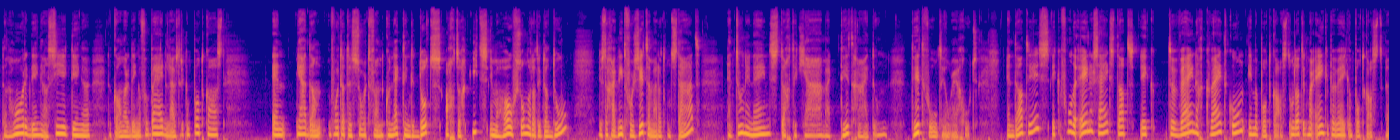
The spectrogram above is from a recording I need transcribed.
Dan hoor ik dingen, dan zie ik dingen, dan komen er dingen voorbij, dan luister ik een podcast. En ja, dan wordt dat een soort van connecting the dots-achtig iets in mijn hoofd zonder dat ik dat doe. Dus daar ga ik niet voor zitten, maar dat ontstaat. En toen ineens dacht ik, ja, maar dit ga ik doen. Dit voelt heel erg goed. En dat is, ik voelde enerzijds dat ik te weinig kwijt kon in mijn podcast. Omdat ik maar één keer per week een podcast uh,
